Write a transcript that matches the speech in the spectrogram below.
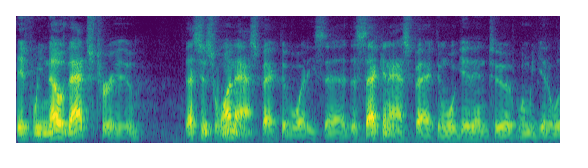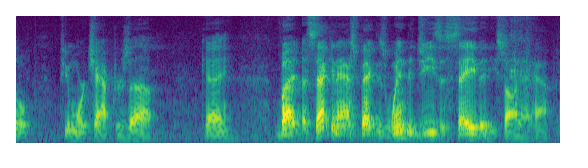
if we know that's true, that's just one aspect of what he said. The second aspect, and we'll get into it when we get a little few more chapters up, okay? But a second aspect is when did Jesus say that he saw that happen?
